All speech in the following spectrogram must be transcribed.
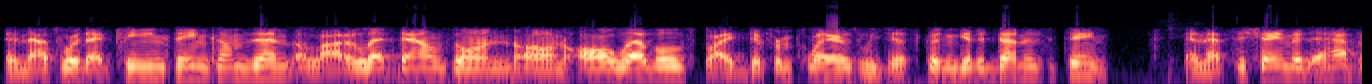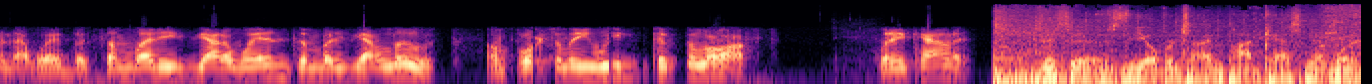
and that's where that team thing comes in. A lot of letdowns on on all levels by different players. We just couldn't get it done as a team, and that's a shame that it happened that way. But somebody's got to win, somebody's got to lose unfortunately, we took the loss when it counted. This is the Overtime Podcast Network.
